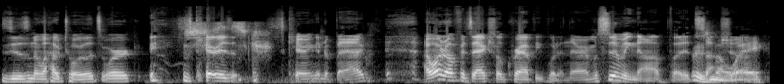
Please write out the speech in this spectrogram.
he doesn't know how toilets work. he just carries it, he's carrying it in a bag. I want to know if it's actual crap he put in there. I'm assuming not, but it's There's no way.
